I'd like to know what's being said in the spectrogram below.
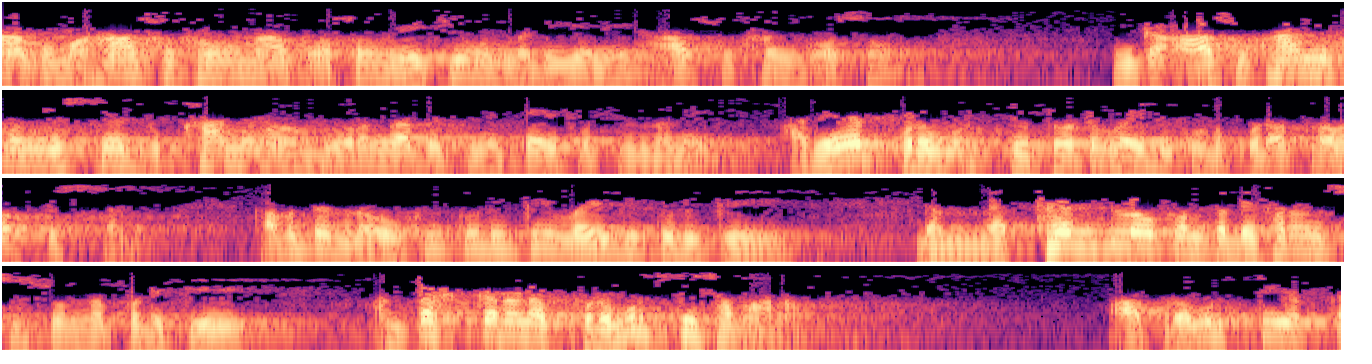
నాకు మహాసుఖం నా కోసం వేచి ఉన్నది అని ఆ సుఖం కోసం. ఇంకా ఆ సుఖాన్ని పొందిస్తే దుఃఖాన్ని మనం దూరంగా పెట్టినట్టు అయిపోతుందని అదే ప్రవృత్తితోటి వైదికుడు కూడా ప్రవర్తిస్తాడు. కాబట్టి లౌకికుడికి వైదికుడికి ద మెథడ్లో కొంత డిఫరెన్సెస్ ఉన్నప్పటికీ అంతఃకరణ ప్రవృత్తి సమానం. ఆ ప్రవృత్తి యొక్క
